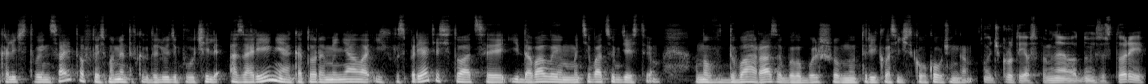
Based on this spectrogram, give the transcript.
количество инсайтов, то есть моментов, когда люди получили озарение, которое меняло их восприятие ситуации и давало им мотивацию к действиям, оно в два раза было больше внутри классического коучинга. Очень круто. Я вспоминаю одну из историй.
